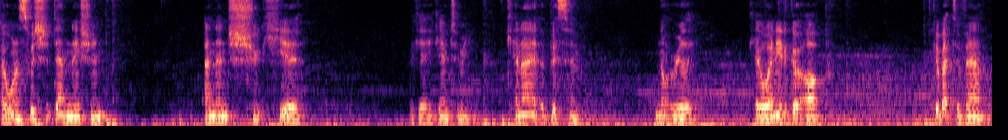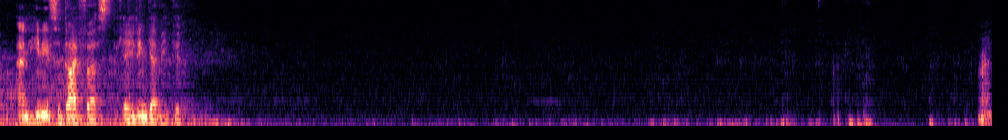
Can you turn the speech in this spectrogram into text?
I want to switch to Damnation and then shoot here. Okay, he came to me. Can I abyss him? Not really. Okay, well I need to go up, go back to Vamp, and he needs to die first. Okay, he didn't get me, good. Alright.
